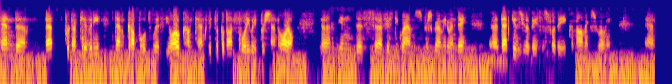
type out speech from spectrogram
And um, that productivity, then coupled with the oil content, we took about 48% oil uh, in this uh, 50 grams per square meter a day. Uh, that gives you a basis for the economics, really. And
